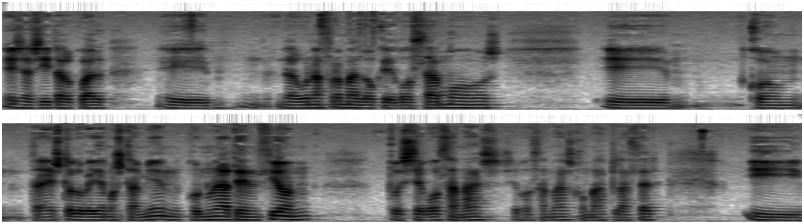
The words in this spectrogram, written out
Es así, tal cual. De alguna forma lo que gozamos con esto lo veíamos también, con una atención, pues se goza más, se goza más, con más placer. Y,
